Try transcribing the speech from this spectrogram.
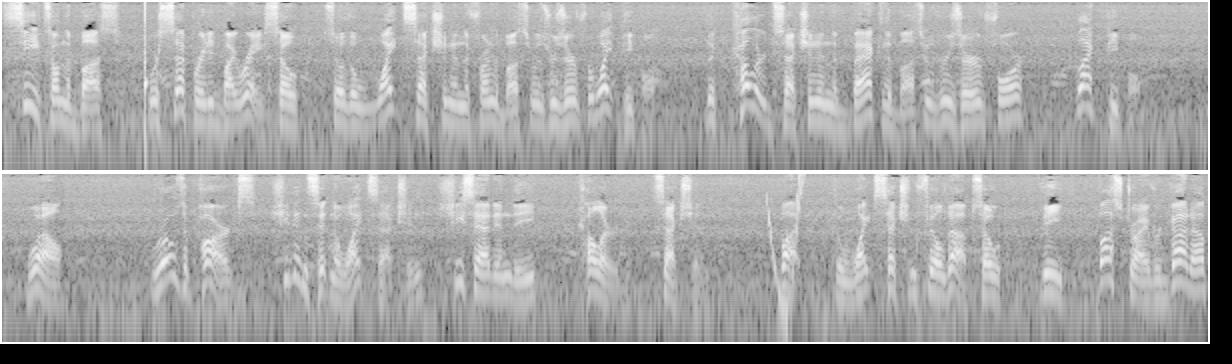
seats on the bus were separated by race. So, so the white section in the front of the bus was reserved for white people. The colored section in the back of the bus was reserved for black people. Well, Rosa Parks, she didn't sit in the white section, she sat in the colored section. But the white section filled up. So the bus driver got up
